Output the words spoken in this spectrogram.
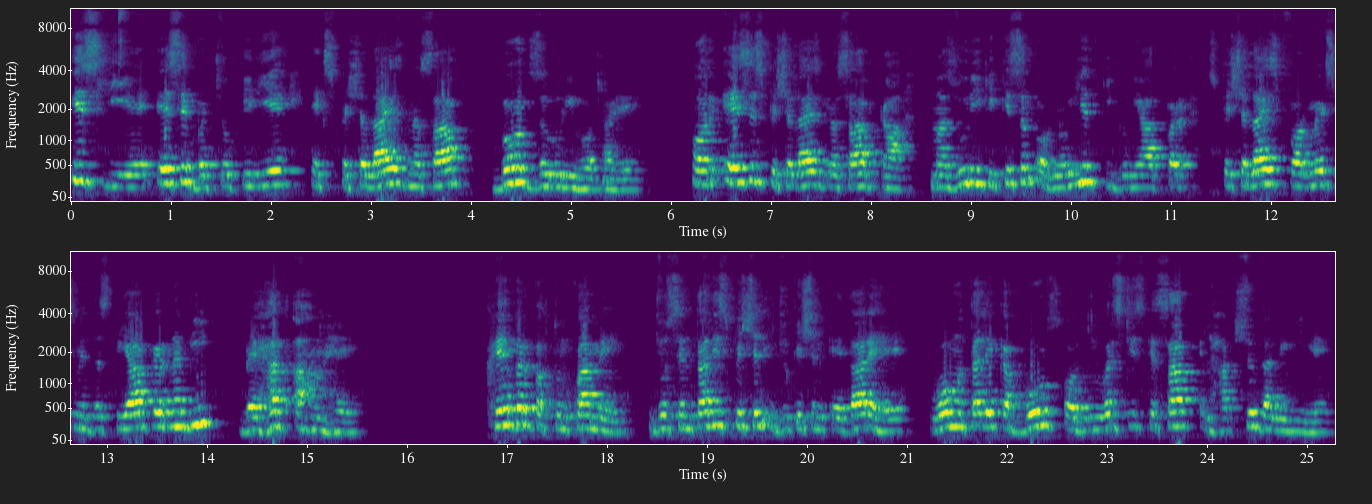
اس لیے ایسے بچوں کے لیے ایک اسپیشلائز نصاب بہت ضروری ہوتا ہے۔ اور ایسے اسپیشلائز نصاب کا معذوری کی قسم اور نوعیت کی بنیاد پر اسپیشلائز فارمیٹس میں دستیاب کرنا بھی بے حد اہم ہے۔ خیبر پختونخوا میں جو سینتالیس اسپیشل ایجوکیشن کے ادارے ہیں وہ متعلقہ بورڈز اور یونیورسٹیز کے ساتھ الحاق شدہ نہیں ہے۔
